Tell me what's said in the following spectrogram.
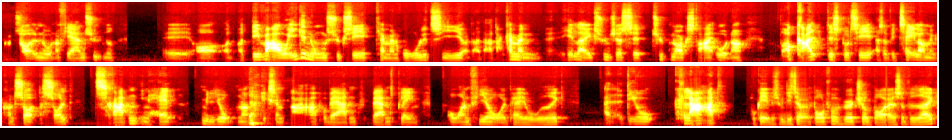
konsollen under fjernsynet. Øh, og, og, og det var jo ikke nogen succes, kan man roligt sige, og der, der, der kan man heller ikke, synes jeg, sætte tyk nok streg under, hvor gralt det stod til. Altså vi taler om en konsol, der solgte 13,5 millioner ja. eksemplarer på verden, verdensplan over en fireårig periode. Ikke? Altså, det er jo klart, okay, hvis vi lige ser bort fra Virtual Boy og så videre, ikke?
